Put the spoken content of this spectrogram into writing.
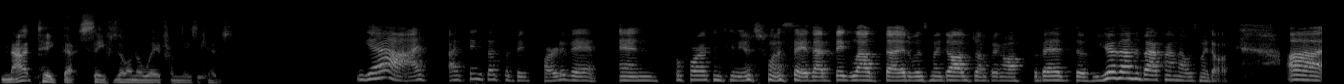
not take that safe zone away from these kids. Yeah i i think that's a big part of it. And before i continue i just want to say that big loud thud was my dog jumping off the bed. So if you hear that in the background that was my dog. Uh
